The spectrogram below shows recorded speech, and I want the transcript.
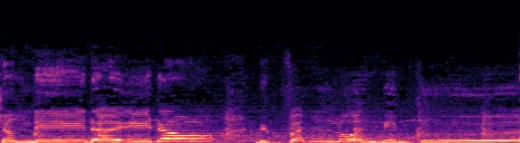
chẳng đi đầy đâu. Mình vẫn luôn mỉm cười.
